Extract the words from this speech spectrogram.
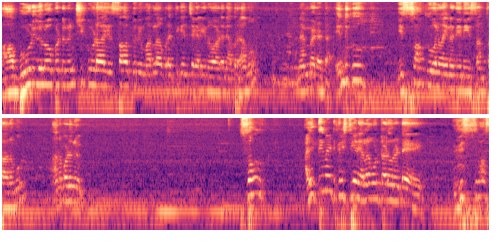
ఆ బూడిద లోపటి నుంచి కూడా ఇస్సాకుని మరలా బ్రతికించగలిగిన వాడని అబ్రహము నమ్మాడట. ఎందుకు? ఇస్సాకు వలనైనది నీ సంతానము అనబడును. సో అల్టిమేట్ క్రిస్టియన్ ఎలా ఉంటాడు అని అంటే విశ్వాస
